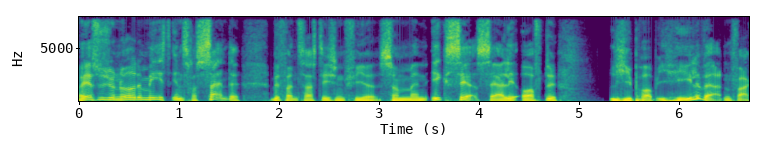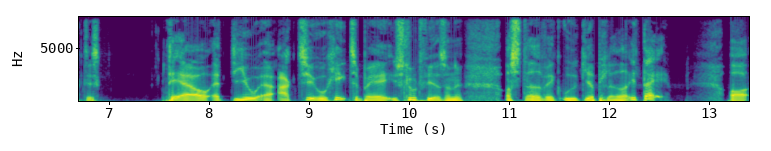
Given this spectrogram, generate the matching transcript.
Og jeg synes jo, noget af det mest interessante ved Fantastic 4, som man ikke ser særlig ofte i hiphop i hele verden faktisk, det er jo, at de jo er aktive helt tilbage i slut 80'erne og stadigvæk udgiver plader i dag. Og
